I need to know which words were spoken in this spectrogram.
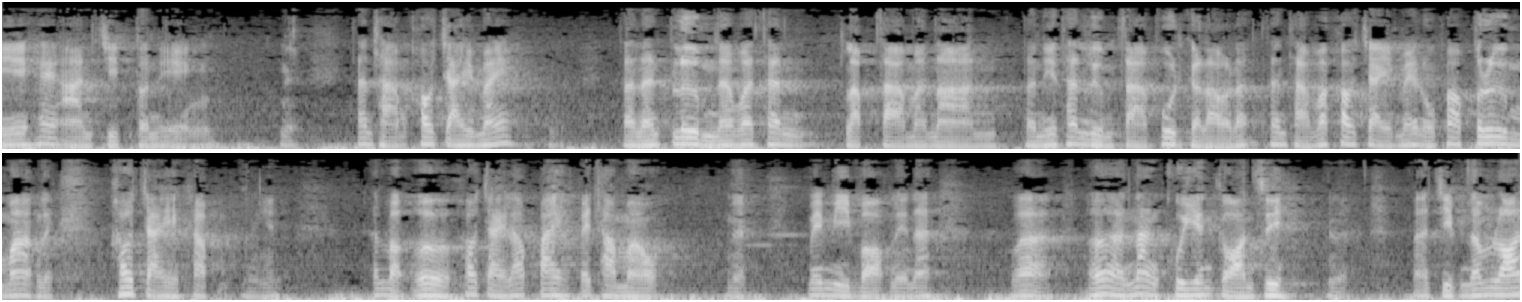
นี้ให้อ่านจิตตนเองท่านถามเข้าใจไหมตอนนั้นปลื้มนะว่าท่านหลับตามานาน ตอนนี้ท่านลืมตาพูดกับเราแล้ว ท่านถามว่าเข้าใจไหมหลวงพ่อปลื้มมากเลย เข้าใจครับอย่างเงี้ยท่านบอกเออ เข้าใจแล้วไปไปทำเอาเนี่ย ไม่มีบอกเลยนะ ว่า เออ นั่งคุยกันก่อนสิจิบน้ำร้อน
